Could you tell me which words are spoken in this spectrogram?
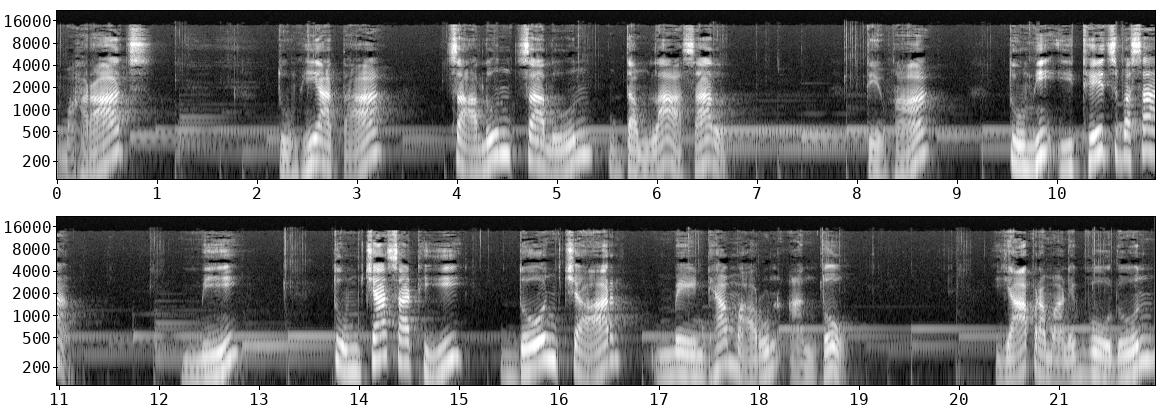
महाराज तुम्ही आता चालून चालून दमला असाल. तेव्हा तुम्ही इथेच बसा. मी तुमच्यासाठी दोन चार मेंढ्या मारून आणतो. याप्रमाणे बोलून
